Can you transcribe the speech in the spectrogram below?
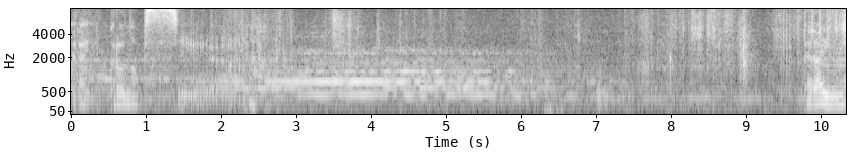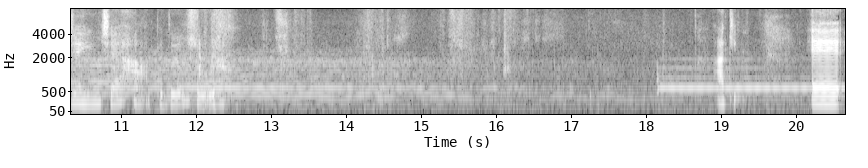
Peraí, cronopsia. Peraí, gente, é rápido, eu juro. Aqui. É,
